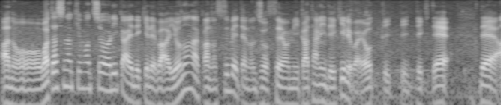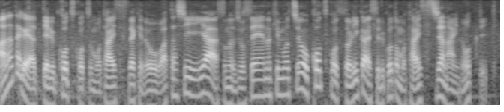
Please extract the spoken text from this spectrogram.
あの私の気持ちを理解できれば、世の中の全ての女性を味方にできるわよって言って言ってきて、で、あなたがやってるコツコツも大切だけど、私やその女性の気持ちをコツコツと理解することも大切じゃないのって言って。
